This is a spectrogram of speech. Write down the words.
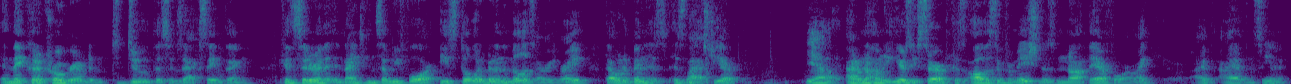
And they could have programmed him to do this exact same thing. Considering that in 1974, he still would have been in the military, right? That would have been his, his last year. Yeah. I don't know how many years he served because all this information is not there for him. I, I, I haven't seen it.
